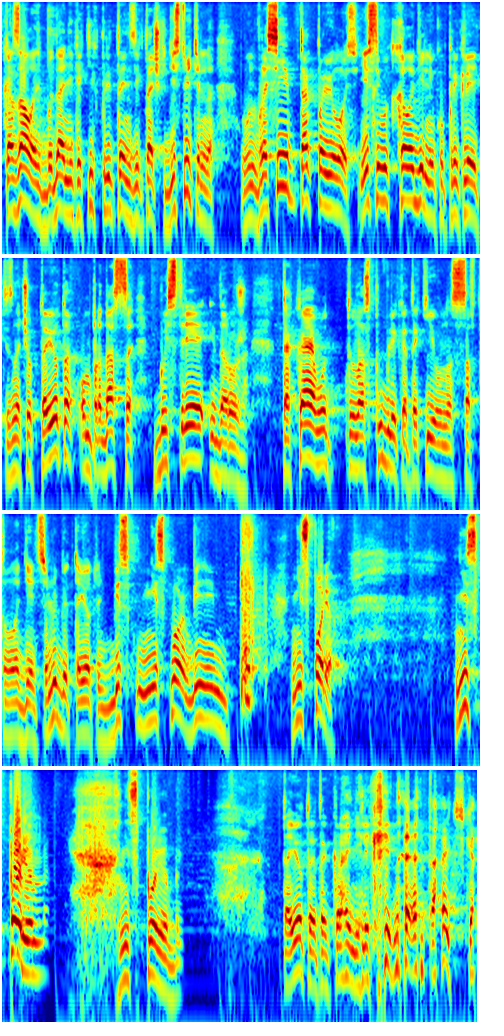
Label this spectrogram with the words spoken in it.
казалось бы, да, никаких претензий к тачке. Действительно, в России так повелось. Если вы к холодильнику приклеите значок Toyota, он продастся быстрее и дороже. Такая вот у нас публика, такие у нас автовладельцы. Любят Toyota. Без, не, спор, без, не спорю. Не спорю. Не спорю, блин. Toyota это крайне ликвидная тачка.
